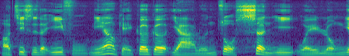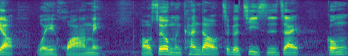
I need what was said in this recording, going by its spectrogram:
好，祭司的衣服，你要给哥哥亚伦做圣衣，为荣耀，为华美。”好，所以我们看到这个祭司在供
